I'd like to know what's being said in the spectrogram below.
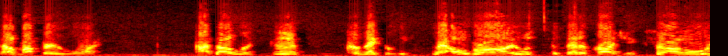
That was my favorite one. I thought it was good collectively. Like overall, it was the better project. So,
